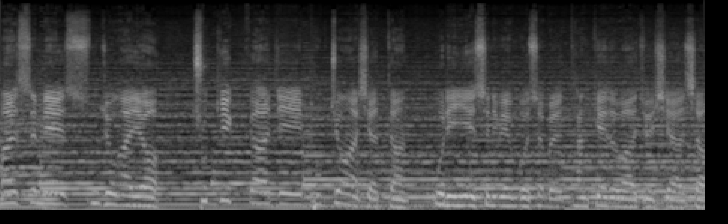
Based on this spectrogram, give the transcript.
말씀에 순종하여 죽기까지 복종하셨던 우리 예수님의 모습을 담게 도와주시어서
